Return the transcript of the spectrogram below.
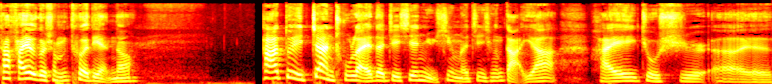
他还有个什么特点呢？他对站出来的这些女性呢进行打压，还就是呃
